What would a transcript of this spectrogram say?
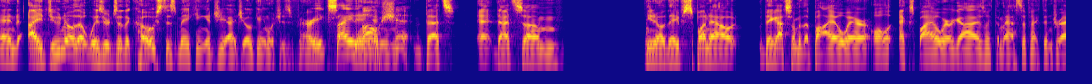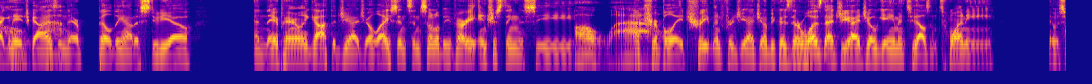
And I do know that Wizards of the Coast is making a GI Joe game, which is very exciting. Oh, I mean, shit. That's uh, that's um, you know, they've spun out. They got some of the Bioware, all ex Bioware guys, like the Mass Effect and Dragon Oh, Age guys, wow. and they're building out a studio. And they apparently got the GI Joe license, and so it'll be very interesting to see Oh wow. a triple A treatment for GI Joe because there was that GI Joe game in 2020. It was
